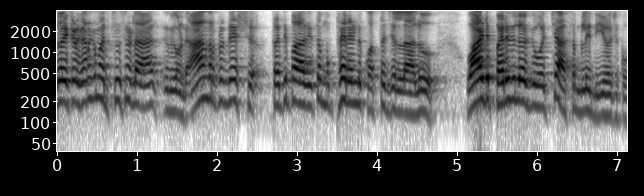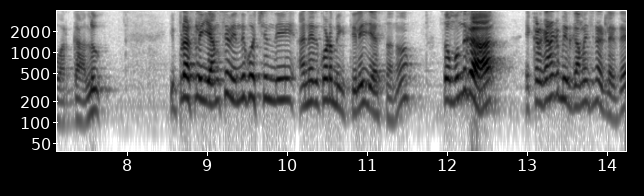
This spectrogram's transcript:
సో ఇక్కడ కనుక మరి చూసినట్లు ఇదిగోండి ఆంధ్రప్రదేశ్ ప్రతిపాదిత ముప్పై రెండు కొత్త జిల్లాలు వాటి పరిధిలోకి వచ్చే అసెంబ్లీ నియోజకవర్గాలు. ఇప్పుడు అసలు ఈ అంశం ఎందుకు వచ్చింది అనేది కూడా మీకు తెలియజేస్తాను. సో ముందుగా ఇక్కడ కనుక మీరు గమనించినట్లయితే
